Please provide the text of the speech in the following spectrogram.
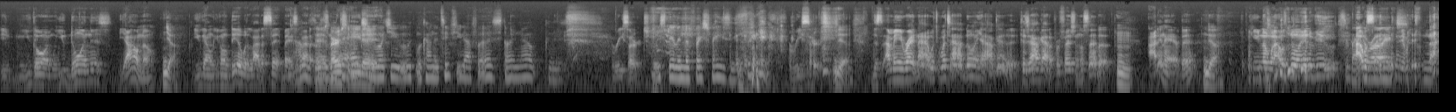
you you going when you doing this, y'all know Yeah. you gonna you gonna deal with a lot of setbacks, a I lot was of just ups and about to Adversity ask you what you what, what kind of tips you got for us starting out, cause research, we still in the fresh phases. research. Yeah. Just, I mean, right now, what, what y'all doing, y'all good, cause y'all got a professional setup. Mm. I didn't have that. Yeah. You know, when I was doing interviews, I was saying, nah.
